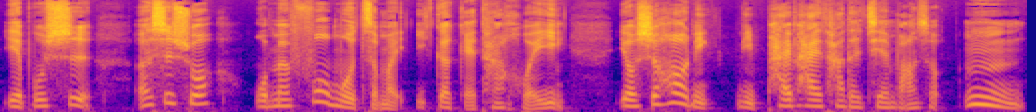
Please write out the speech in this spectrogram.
也不是，而是说我们父母怎么一个给他回应？有时候你你拍拍他的肩膀说：“嗯，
